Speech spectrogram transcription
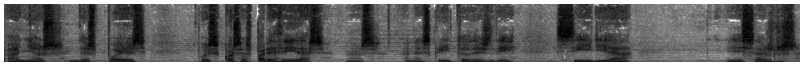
años después, pues cosas parecidas nos han escrito desde Siria, esas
